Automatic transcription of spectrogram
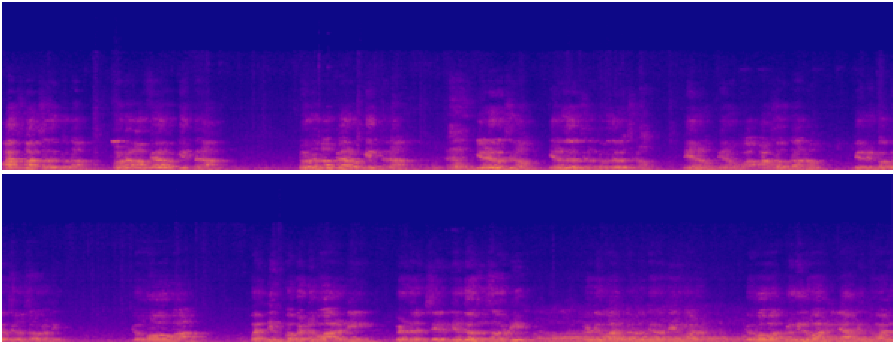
మార్చి మార్చి చదువుకుందాం. నూట నలభై ఆరో కీర్తన. నూట నలభై ఆరో కీర్తన. ఏడు వచ్చిన ఎనిమిది వచ్చిన తొమ్మిది వచ్చిన నేను నేను ఒక మాట చదువుతాను మీరు ఇంకొక వచ్చిన చదవండి. యహోవా బంధింపబడిన వారిని విడుదల చేయరు ఎనిమిది వచ్చిన చదవండి. రెండు వారి కళ్ళు యహోవా కృగిన వారిని లేవనెత్తవాడు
